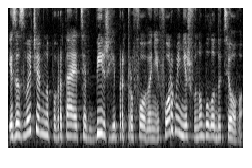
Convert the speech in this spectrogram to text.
і зазвичай воно повертається в більш гіпертрофованій формі, ніж воно було до цього.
